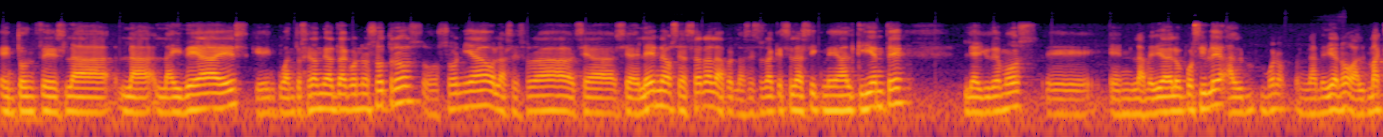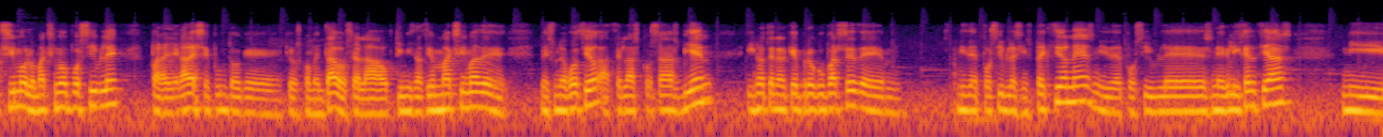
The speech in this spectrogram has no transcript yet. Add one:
Entonces, la, la, idea es que en cuanto se dan de alta con nosotros, o Sonia, o la asesora, sea, sea Elena o sea Sara, la, asesora que se le asigne al cliente, le ayudemos eh, en la medida de lo posible, al, bueno, en la medida no, al máximo, lo máximo posible para llegar a ese punto que, que os comentaba, o sea, la optimización máxima de, de, su negocio, hacer las cosas bien y no tener que preocuparse de, ni de posibles inspecciones, ni de posibles negligencias, ni,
